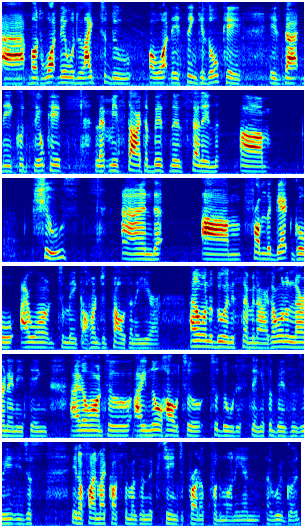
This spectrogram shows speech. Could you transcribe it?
Uh, but what they would like to do or what they think is okay is that they could say, okay, let me start a business selling um, shoes and um, from the get-go i want to make a hundred thousand a year. I don't want to do any seminars. I want to learn anything. I don't want to i know how to to do this thing. It's a business. We just you know, find my customers and exchange the product for the money and, and we're good.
